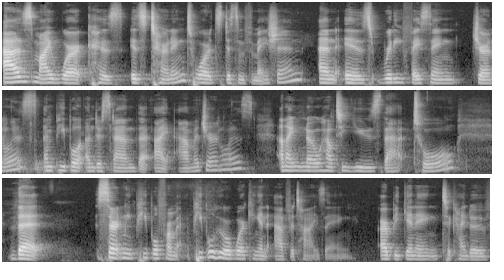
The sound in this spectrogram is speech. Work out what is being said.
as my work has is turning towards disinformation and is really facing journalists and people understand that I am a journalist and I know how to use that tool that certainly people from people who are working in advertising are beginning to kind of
